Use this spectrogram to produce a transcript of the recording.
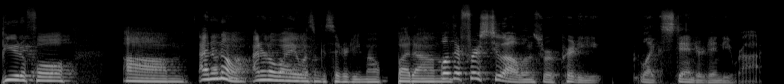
beautiful. Um I don't know. I don't know why it wasn't considered emo, but um Well, their first two albums were pretty like standard indie rock.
